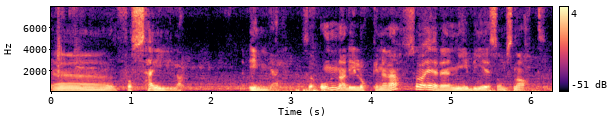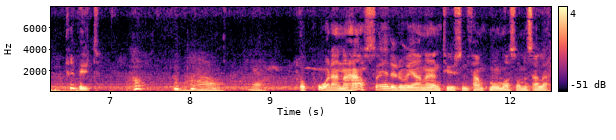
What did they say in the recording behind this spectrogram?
eh, forsegla yngel. Så under de lokkene der så er det en ny bie som snart kryper ut. Wow. Ja. Og på denne her så er det da gjerne en 1500 sånne celler.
